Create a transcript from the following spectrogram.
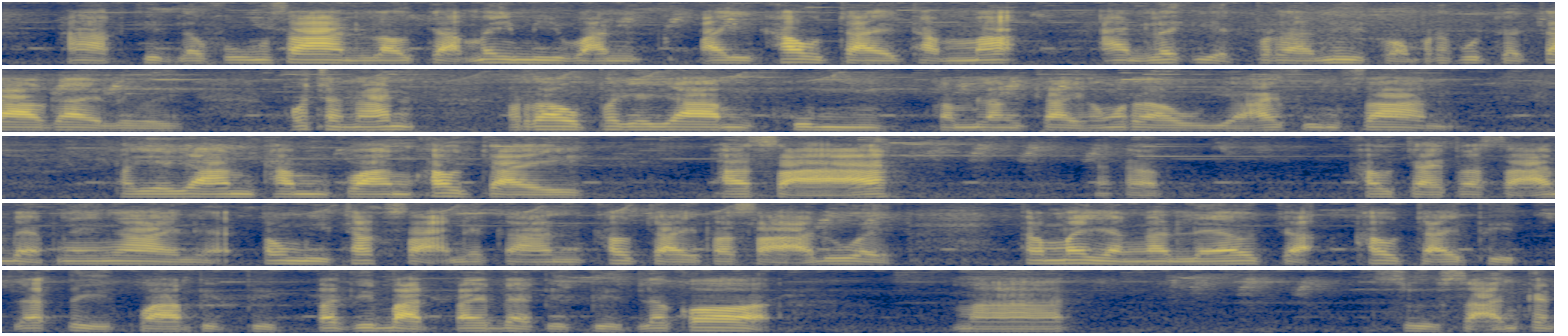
ๆ หากจิตเราฟุ้งซ่านเราจะไม่มีวันไปเข้าใจธรรมะอันละเอียดประณีตของพระพุทธเจ้าได้เลย เพราะฉะนั้น เราพยายามคุมกำลังใจของเราอย่าให้ฟุ้งซ่าน พยายามทำความเข้าใจภาษานะครับ เข้าใจภาษาแบบง่ายๆเนี่ยต้องมีทักษะในการเข้าใจภาษาด้วย ถ้าไม่อย่างนั้นแล้วจะเข้าใจผิดและตีความผิดๆปฏิบัติไปแบบผิดๆแล้วก็มาสื่อสารกัน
